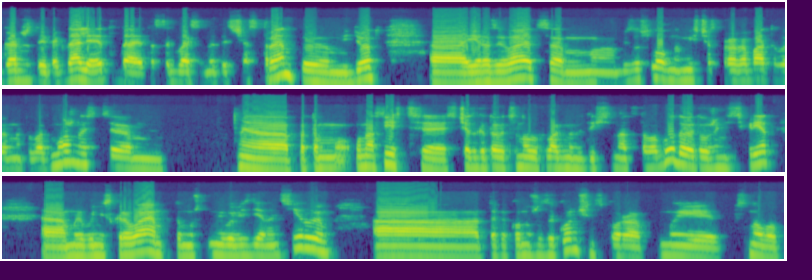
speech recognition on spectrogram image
гаджеты и так далее, это да, это согласен, это сейчас тренд идет и развивается. Безусловно, мы сейчас прорабатываем эту возможность Э, Потому у нас есть э, сейчас готовится новый флагман 2017 года, это уже не секрет, э, мы его не скрываем, потому что мы его везде анонсируем. А, так как он уже закончен, скоро мы снова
